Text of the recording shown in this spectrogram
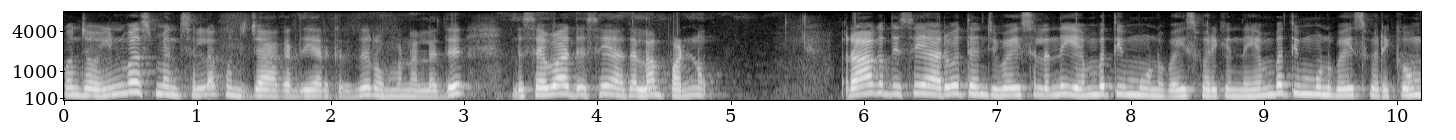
கொஞ்சம் இன்வெஸ்ட்மெண்ட்ஸ் எல்லாம் கொஞ்சம் ஜாக்கிரதையாக இருக்கிறது ரொம்ப நல்லது. இந்த செவ்வாய் திசை அதெல்லாம் பண்ணும். ராகு திசை அறுபத்தஞ்சு வயசுலேருந்து எண்பத்தி மூணு வயசு வரைக்கும். இந்த எண்பத்தி மூணு வயசு வரைக்கும்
